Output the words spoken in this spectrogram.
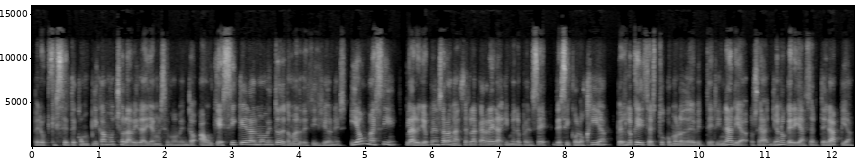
pero que se te complica mucho la vida ya en ese momento, aunque sí que era el momento de tomar decisiones. Y aún así, claro, yo pensaba en hacer la carrera y me lo pensé de psicología, pero es lo que dices tú como lo de veterinaria, o sea, yo no quería hacer terapia,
